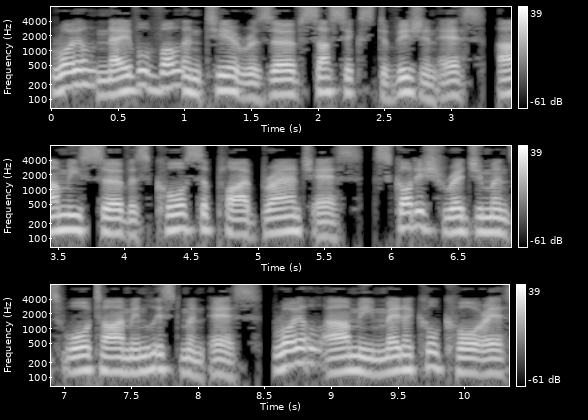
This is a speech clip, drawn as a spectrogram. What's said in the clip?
Royal Naval Volunteer Reserve Sussex Division S, Army Service Corps Supply Branch S, Scottish Regiments Wartime Enlistment S, Royal Army Medical Corps S,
